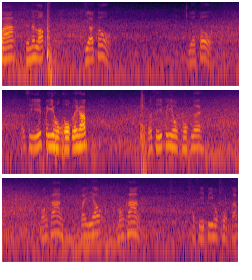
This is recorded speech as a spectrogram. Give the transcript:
ฟ้าเซ็นทรัลล็อกเกียร์ออโต้เกียร์ออโต้ภาษีปี66เลยครับภาษีปี66เลย มองข้างไฟเลี้ยวมองข้างภาษีปี 66 ครับ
